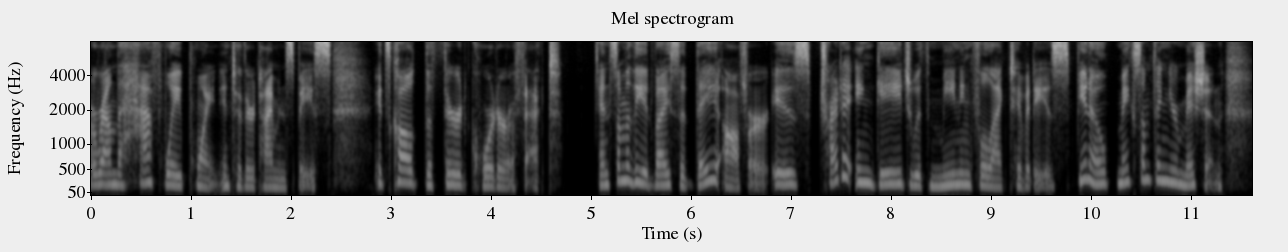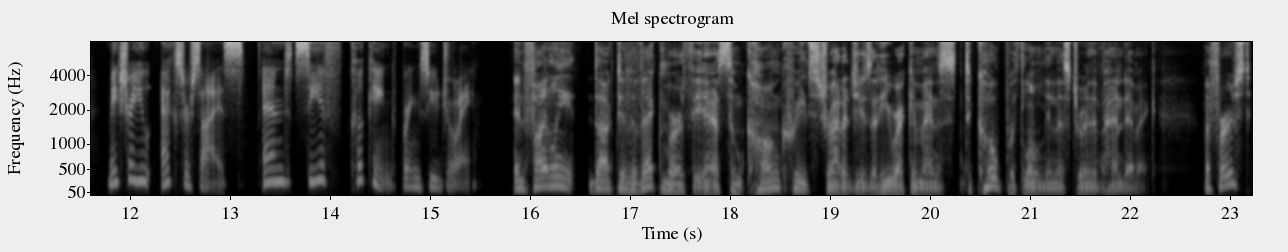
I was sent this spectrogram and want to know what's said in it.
around the halfway point into their time in space. It's called the third quarter effect. And some of the advice that they offer is try to engage with meaningful activities. You know, make something your mission. Make sure you exercise and see if cooking brings you joy. And finally, Dr. Vivek Murthy has some concrete strategies that he recommends to cope with loneliness during the pandemic. But first,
